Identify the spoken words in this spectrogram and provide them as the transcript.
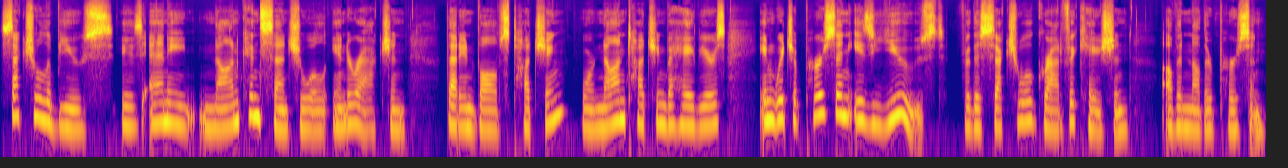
Sexual abuse is any non consensual interaction that involves touching or non touching behaviors in which a person is used for the sexual gratification of another person.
